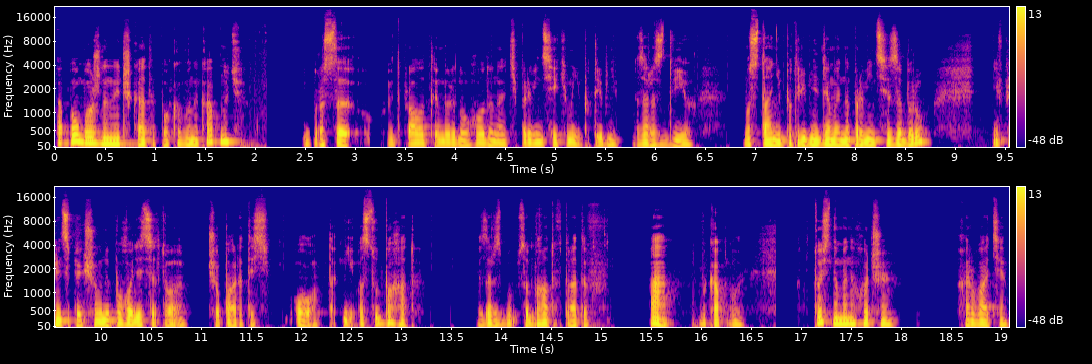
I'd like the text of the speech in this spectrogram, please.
Або можна не чекати, поки вони капнуть. І просто відправити мирну угоду на ті провінції, які мені потрібні. Я зараз дві останні потрібні для мене провінції заберу. І, в принципі, якщо вони погодяться, то що паритись? О, так ні, вас тут багато. Я зараз забагато втратив. А, ви капнули. Хтось на мене хоче. Хорватія.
